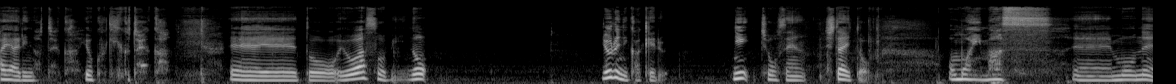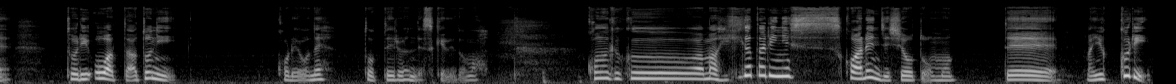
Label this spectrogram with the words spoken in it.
流行りのというか、よく聞くというか、えっ、ー、と、夜遊びの夜にかけるに挑戦したいと思います。えー、もうね、撮り終わった後にこれをね、撮ってるんですけれども、この曲はまあ弾き語りにこうアレンジしようと思って、まあ、ゆっくり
